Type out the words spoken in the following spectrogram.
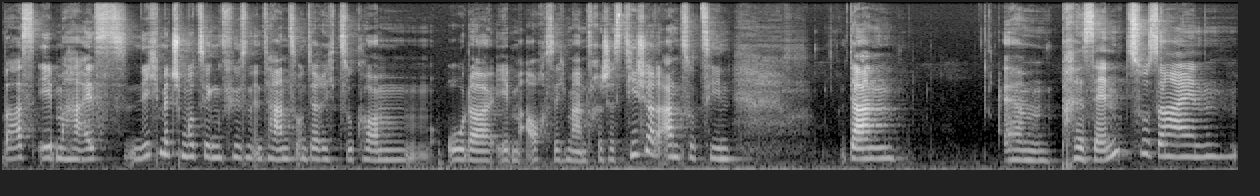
was eben heißt, nicht mit schmutzigen Füßen in Tanzunterricht zu kommen oder eben auch sich mal ein frisches T-Shirt anzuziehen. Dann ähm, präsent zu sein,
